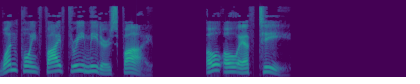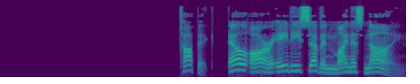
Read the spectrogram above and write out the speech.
1.53 meters 5 OOFT topic. LR87-9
